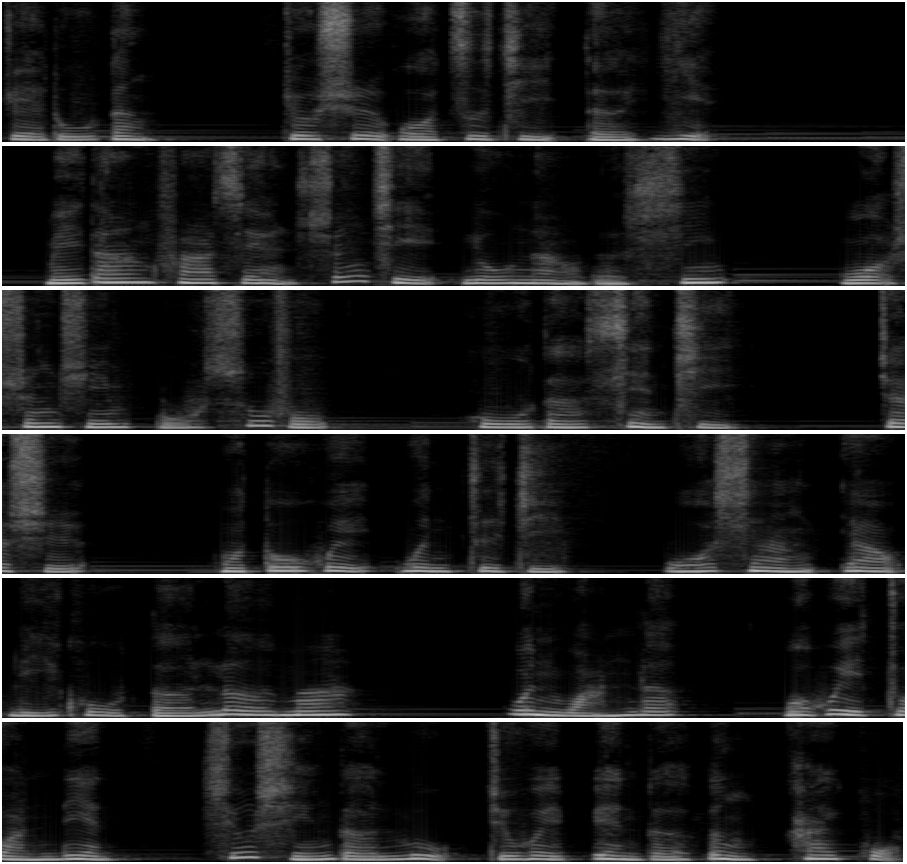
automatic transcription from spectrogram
解读等，就是我自己的业。每当发现生起忧恼的心，我身心不舒服，忽的现起，这时我都会问自己：我想要离苦得乐吗？问完了，我会转念，修行的路就会变得更开阔。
